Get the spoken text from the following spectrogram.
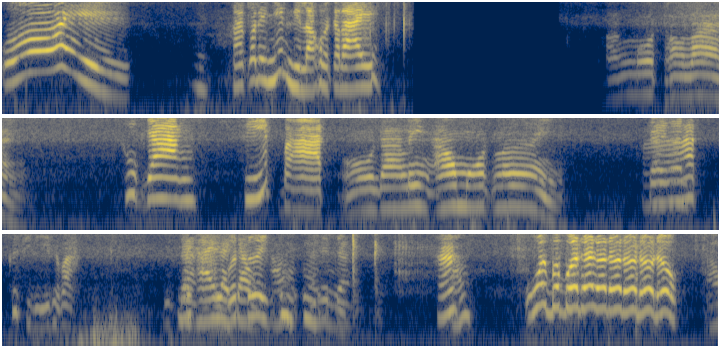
โอ้ย หาก็ได้ยินนี่ละข่อยก็ได้ทั้งหมดเท่าไหรทุกอย่างสิบบาท โอ้ดาริ่งเอาหมดเลยใจเงินบาทคือสีดีเถอะป่ะไม่ขายเลยเบิดเจ้าเลยเอาอืมอืมอันนี้จ้ะฮะโอ้ยเบิดเบิดเด้อเด้อเด้อเด้อเด้อเด้อเอา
